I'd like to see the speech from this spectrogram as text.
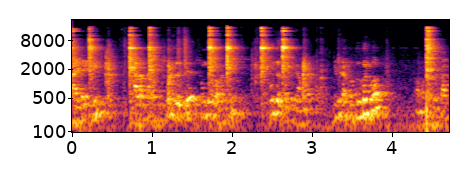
সাইডে কি আলাদা সুন্দর হচ্ছে সুন্দর হবে সুন্দর হবে আমরা যেটা কত করব আমরা কাট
